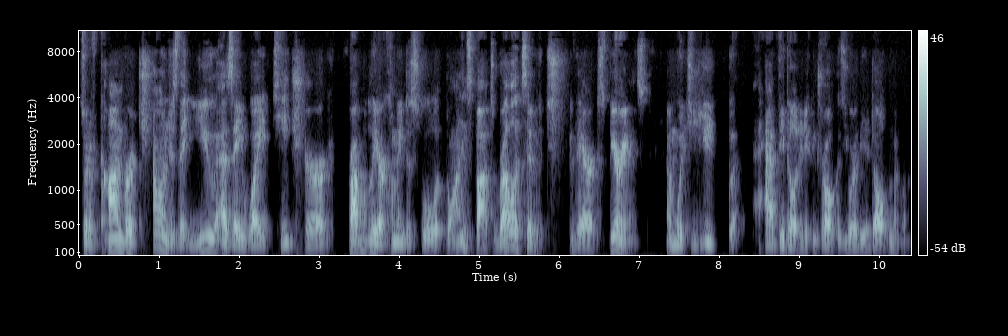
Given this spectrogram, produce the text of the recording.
sort of converse challenges that you as a white teacher probably are coming to school with blind spots relative to their experience, and which you have the ability to control because you are the adult in the room.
